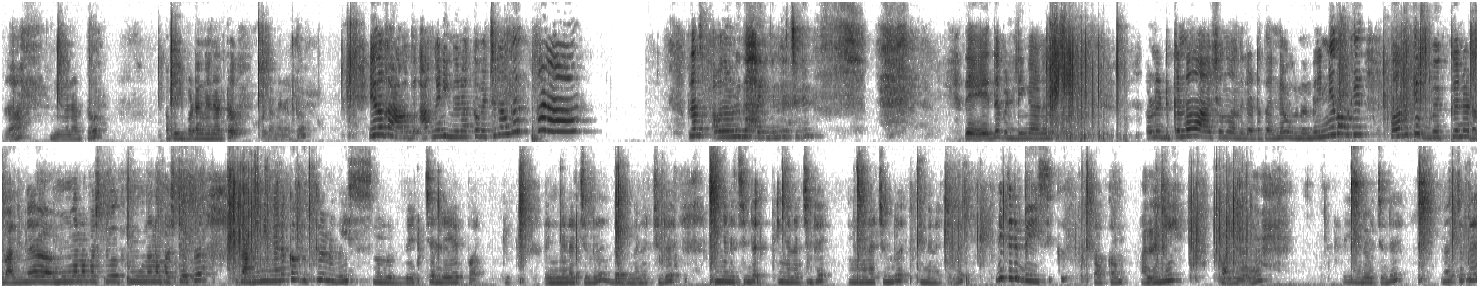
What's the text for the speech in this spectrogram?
ഇതാ ഇങ്ങനെ ഇട്ടു. അപ്പോൾ ഇവിടെ ഇങ്ങനെ ഇട്ടു ഇവിടെ ഇങ്ങനെ ഇട്ടു. ഇതൊക്കെ അങ്ങനെ ഇങ്ങനെയൊക്കെ വെച്ച് നമുക്ക് കാണാം. പ്ലസ് അപ്പോൾ നമ്മൾ ഇതാ ഇങ്ങനെ വെച്ചിട്ട് ഇത് ഏത് ബിൽഡിംഗ് ആണ് നമ്മൾ എടുക്കേണ്ട ആവശ്യമൊന്നും വന്നില്ല കേട്ടോ. തന്നെ വെക്കുന്നുണ്ട് ഇനി നോക്കി അതൊക്കെ വെക്കുന്നുണ്ട് അങ്ങനെ മൂന്നെണ്ണം ഫസ്റ്റ് വെക്ക് മൂന്നെണ്ണം ഫസ്റ്റ് വെക്ക്. അങ്ങനെ ഇങ്ങനെയൊക്കെ വെക്കുന്നുണ്ട് ഗൈസ് നമ്മൾ വെച്ചല്ലേ പറ്റും. ഇങ്ങനെ വെച്ചിട്ട് ഇങ്ങനെ വെച്ചിട്ട് ഇങ്ങനെ വെച്ചിട്ട് ഇങ്ങനെ വെച്ചിട്ട് ഇങ്ങനെ വെച്ചിട്ട് ഇങ്ങനെ വെച്ചിട്ട്. ഇനി ഇത്തിരി ബേസിക് ആക്കാം അല്ലെങ്കിൽ പണിയാവും ഇങ്ങനെ വെച്ചിട്ട് ഇങ്ങനെ വെച്ചിട്ട്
